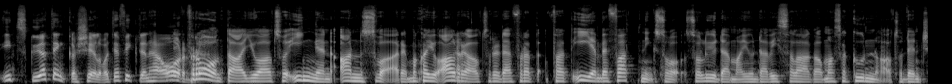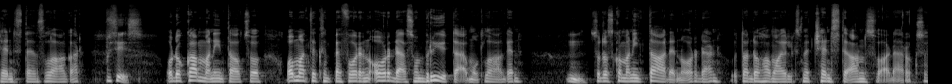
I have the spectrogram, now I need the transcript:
inte skulle jag tänka själv att jag fick den här ordern. Det fråntar ju alltså ingen ansvar. Man kan ju aldrig ja. alltså det där, för att, för att i en befattning så, så lyder man ju under vissa lagar och man ska kunna alltså den tjänstens lagar. Precis. Och då kan man inte alltså, om man till exempel får en order som bryter mot lagen, mm. så då ska man inte ta den ordern, utan då har man ju liksom ett tjänsteansvar där också.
